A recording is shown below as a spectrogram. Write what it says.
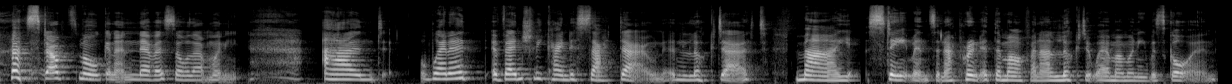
I stopped smoking. I never saw that money. And when I eventually kind of sat down and looked at my statements and I printed them off and I looked at where my money was going,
